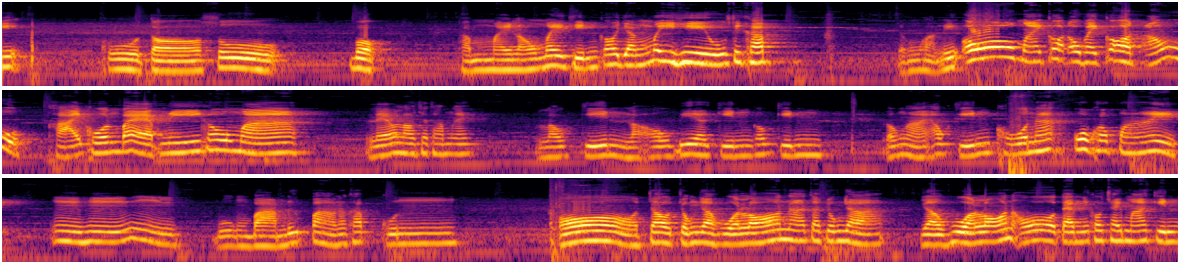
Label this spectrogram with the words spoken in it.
คู่ต่อสู้บอกทำไมเราไม่กินก็ยังไม่หิวสิครับ จังหวะนี้ โอ้ my god โอ้ my god เอ้า ขายคนแบบนี้เข้ามา แล้วเราจะทำไง เรากินเราเอาเบี้ยกินเขากิน เราหงายเอากินโคนนะกวบเข้าไป อือหือบูมบามหรือเปล่านะครับ คุณอ๋อเจ้าจงอย่าหัวร้อนนะเจ้าจงอย่าอย่าหัวร้อนโอ้แต้มนี้เขาใช้ม้ากิน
